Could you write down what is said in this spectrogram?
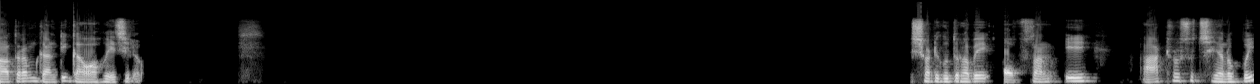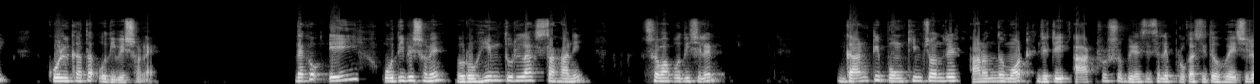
মাতরম গানটি গাওয়া হয়েছিল? সঠিক উত্তর হবে অপশন এ, আঠারোশো ছিয়ানব্বই, কলকাতা অধিবেশনে। দেখো, এই অধিবেশনে রহিমতুল্লাহ সাহানি সভাপতি ছিলেন গানটি বঙ্কিমচন্দ্রের আনন্দমঠ, যেটি আঠারোশো বিরাশি সালে প্রকাশিত হয়েছিল,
